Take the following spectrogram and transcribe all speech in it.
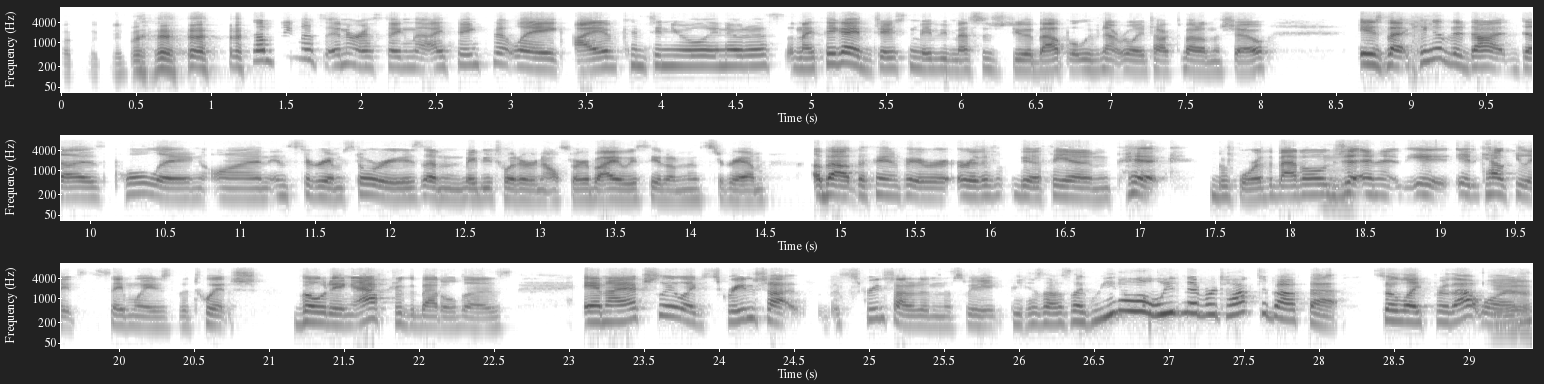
something that's interesting that I think that like I have continually noticed, and I think I have Jason maybe messaged you about, but we've not really talked about on the show, is that King of the Dot does polling on Instagram stories and maybe Twitter and elsewhere, but I always see it on Instagram about the fan favorite or the, the fan pick before the battle, Mm. and it, it, it calculates the same way as the Twitch voting after the battle does. And I actually like screenshot screenshotted him this week because I was like, well, you know what? We've never talked about that. So like for that one Yeah.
